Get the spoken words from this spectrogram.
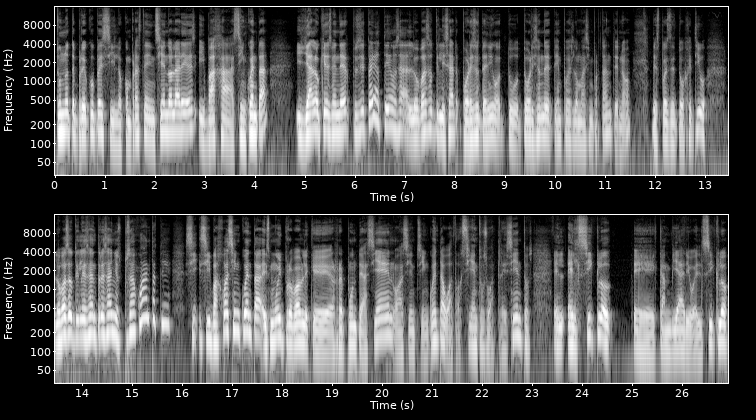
tú no te preocupes si lo compraste en 100 dólares y baja a 50 y ya lo quieres vender, pues espérate, o sea, lo vas a utilizar, por eso te digo, tu, tu horizonte de tiempo es lo más importante, ¿no? Después de tu objetivo lo vas a utilizar en tres años, pues aguántate. Si, si bajó a 50, es muy probable que repunte a 100 o a 150 o a 200 o a 300. El, el ciclo eh, cambiario, el ciclo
